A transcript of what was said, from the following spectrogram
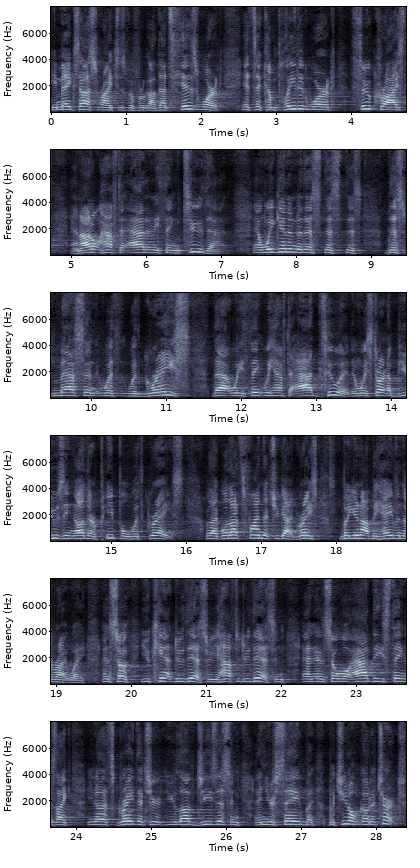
He makes us righteous before God. That's His work. It's a completed work through Christ, and I don't have to add anything to that. And we get into this, this, this, this mess with, with grace that we think we have to add to it, and we start abusing other people with grace. We're like, well, that's fine that you got grace, but you're not behaving the right way. And so you can't do this, or you have to do this. And, and, and so we'll add these things like, you know, that's great that you you love Jesus and, and you're saved, but, but you don't go to church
